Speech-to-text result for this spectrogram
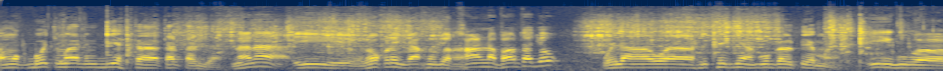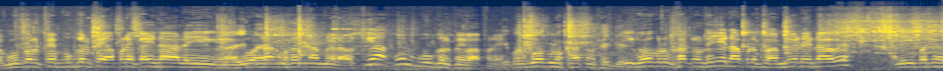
અમુક બૂચ મારીને દેશ તરતર જાય. ના ના એ રોકડે જ રાખવું જોઈએ. ખાંડના ભાવતા જોઉં. ઓલા હવે શીખી ગયા ગૂગલ પે માં. ઈ ગૂગલ પે ગૂગલ પે આપણે કઈ ના લે ઈ ગોટાનું કઈ ના મેળાવે. ક્યાં કોણ ગૂગલ પે વાપરે? એ પણ ગોગલું ખાતું થઈ જાય. એ ગોગળું ખાતું થઈ જાય ને આપણે મેળે ના આવે અને એ બધું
